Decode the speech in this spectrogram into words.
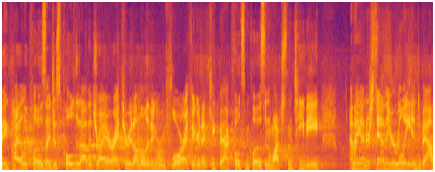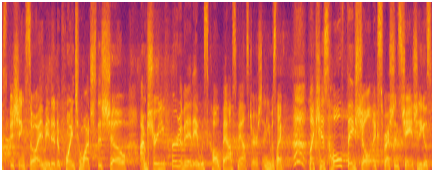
big pile of clothes. I just pulled it out of the dryer. I threw it on the living room floor. I figured I'd kick back, fold some clothes, and watch some TV. And I understand that you're really into bass fishing, so I made it a point to watch this show. I'm sure you've heard of it. It was called Bassmasters. And he was like, like his whole facial expressions changed. And he goes,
